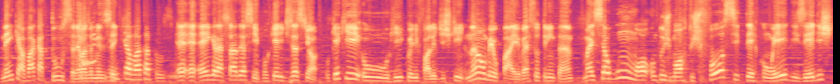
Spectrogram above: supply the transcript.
Nem que a vaca tussa, né, mais ou menos isso aí. Nem que a vaca tussa. É, é, é, engraçado, é assim, porque ele diz assim, ó, o que que o rico, ele fala? Ele diz que, não, meu pai, verso 30, né, mas se algum dos mortos fosse ter com eles, eles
